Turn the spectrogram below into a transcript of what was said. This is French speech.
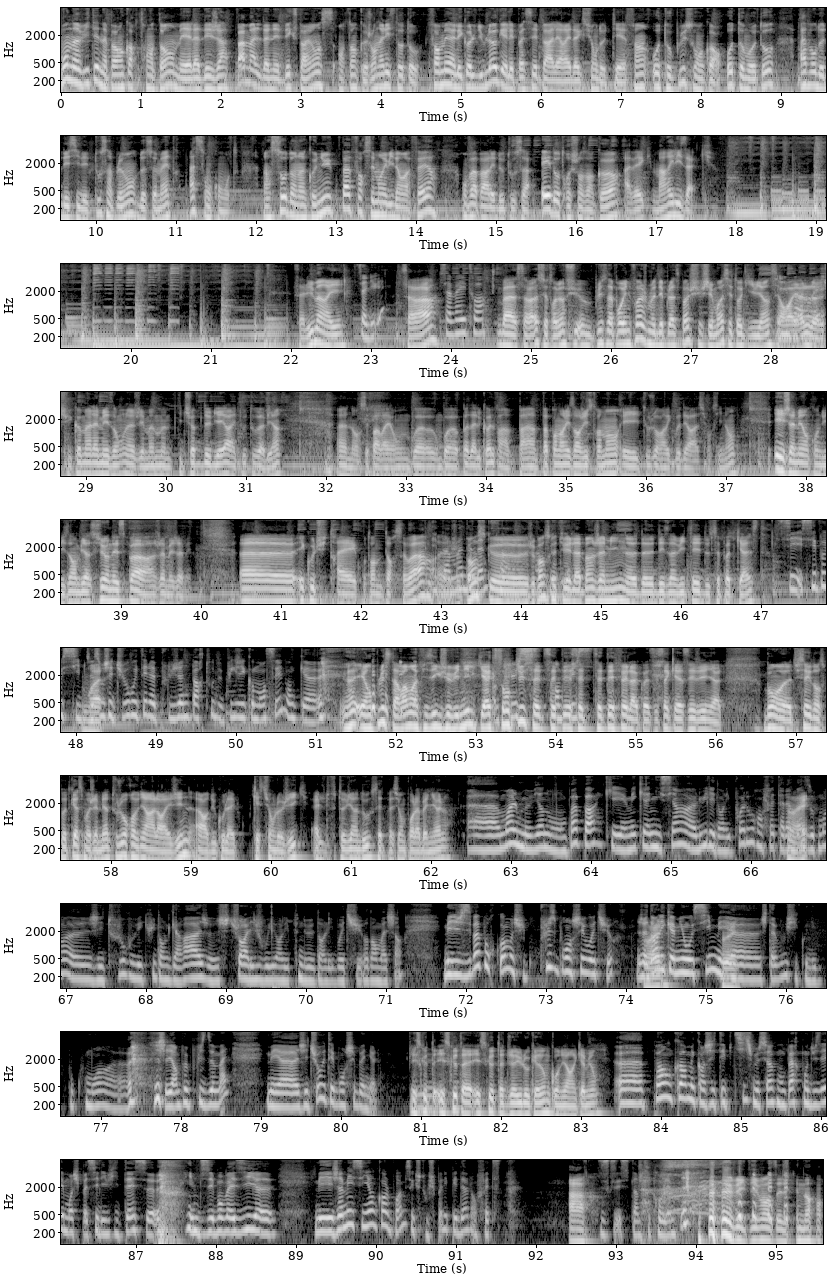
Mon invitée n'a pas encore 30 ans, mais elle a déjà pas mal d'années d'expérience en tant que journaliste auto. Formée à l'école du blog, elle est passée par les rédactions de TF1, Auto Plus ou encore Automoto, avant de décider tout simplement de se mettre à son compte. Un saut dans l'inconnu, pas forcément évident à faire. On va parler de tout ça et d'autres choses encore avec Marie Lisac. Salut Marie. Salut. Ça va? Ça va et toi? Bah ça va, c'est très bien. Je suis, en plus là pour une fois, je me déplace pas, je suis chez moi, c'est toi qui viens, c'est Eh bah royal. ouais. Je suis comme à la maison, là j'ai même une petite shop de bière et tout, tout va bien. Euh, non, c'est pas vrai, on boit, on boit pas d'alcool, enfin pas, pas pendant les enregistrements et toujours avec modération sinon. Et jamais en conduisant, bien sûr, n'est-ce pas? Hein, Jamais, jamais. Euh, écoute, je suis très content de te recevoir. Eh ben, Euh, je moi de pense que je pense que tu es la Benjamine de- des invités de ce podcast. C'est possible. De Ouais. toute façon, j'ai toujours été la plus jeune partout depuis que j'ai commencé, donc euh, Ouais, et en plus, t'as vraiment un physique juvénile qui accentue plus, cette- cet, effet-là, quoi. C'est ça qui est assez génial. Bon, tu sais que dans ce podcast, moi, j'aime bien toujours revenir à l'origine. Alors, du coup, la question logique, elle te vient d'où cette passion pour la bagnole? Moi, elle me vient de mon papa qui est mécanicien. Lui, il est dans les poids lourds en fait à la Ouais. base. Donc moi, j'ai toujours vécu dans le garage. Je suis toujours allée jouer dans les pneus, dans les voitures, dans machin. Mais je sais pas pourquoi. Moi, je suis plus branchée voiture. J'adore Ouais. les camions aussi, mais Ouais. euh, je t'avoue, j'y connais beaucoup moins. euh, j'ai un peu plus de mal. Mais euh, j'ai toujours été branchée bagnole. Est-ce que t'as est-ce que t'as déjà eu l'occasion de conduire un camion? Euh, pas encore, mais quand j'étais petite, je me souviens que mon père conduisait, moi je passais les vitesses, euh, il me disait bon vas-y, euh, mais jamais essayé encore. Le problème c'est que je touche pas les pédales en fait. Ah, c'est un petit problème. effectivement, c'est gênant.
